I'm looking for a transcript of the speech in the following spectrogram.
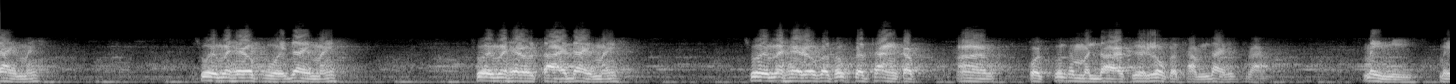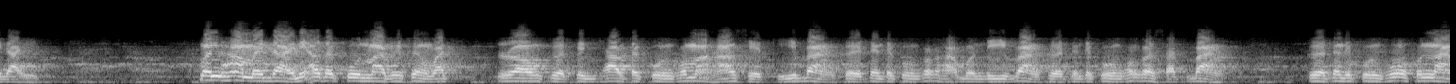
ได้ไหม ช่วยม่ให้เราป่วยได้ไหม ช่วยม่ให้เราตายได้ไหม ช่วยไม่ให้เรากระทบกระทั่งกับกฎคุณธรรมดาคือโลกธรรมได้หรือเปล่า ไม่มีไม่ได้อีกมันห้ามไม่ได้นี่เอาตระกูลมาเป็นเครื่องวัด เราเกิดเป็นชาวตระกูลเของมหาเศรษฐีบ้าง เกิดเป็นตระกูลของข้าบดีบ้าง เกิดเป็นตระกูลของกษัตริย์บ้าง เกิดเป็นตระกูลของคนนาง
